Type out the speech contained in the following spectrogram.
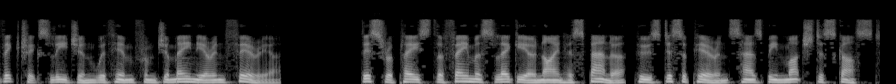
Victrix legion with him from Germania Inferior. This replaced the famous Legio IX Hispana, whose disappearance has been much discussed.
